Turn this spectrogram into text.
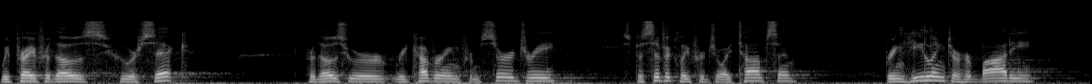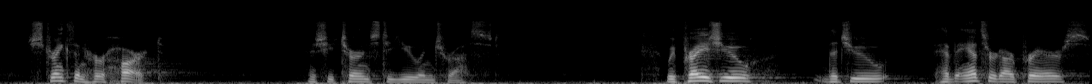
We pray for those who are sick, for those who are recovering from surgery, specifically for Joy Thompson. Bring healing to her body. Strengthen her heart as she turns to you in trust. We praise you that you have answered our prayers.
